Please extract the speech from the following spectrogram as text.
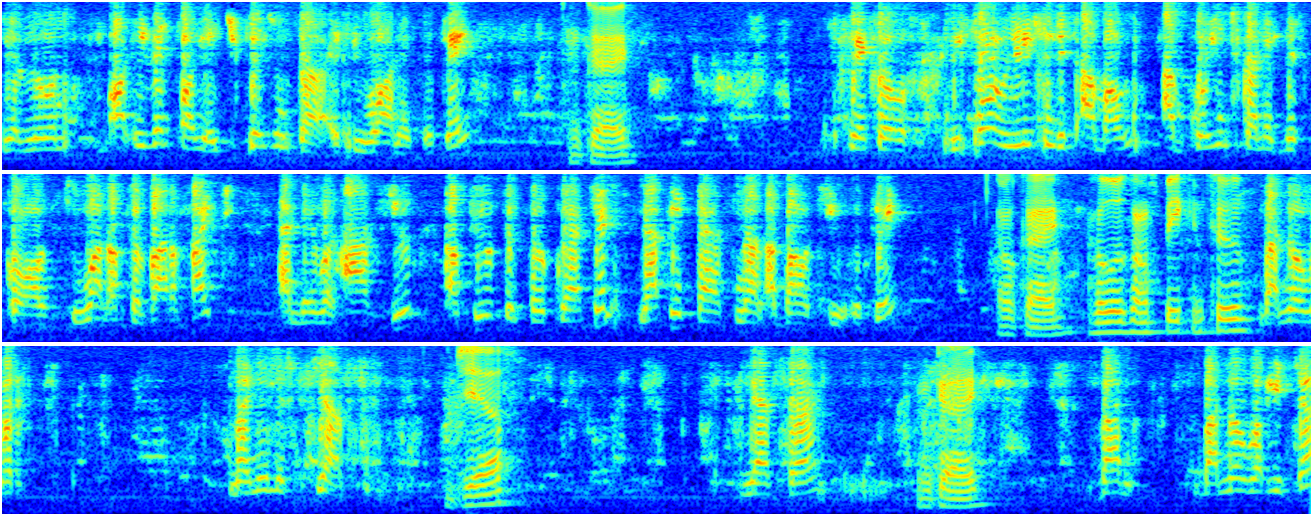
your loan, or even for your education, sir, if you want it, okay? Okay. Okay, so before releasing this amount, I'm going to connect this call to one of the verified, and they will ask you a few simple questions, nothing personal about you, okay? Okay. Who is I'm speaking to? But no worries. My name is Jeff. Jeff. Yes, sir. Okay. But, but no worries, sir,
